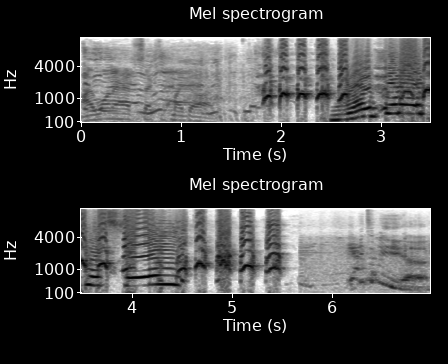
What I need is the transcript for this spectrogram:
I want to have sex with my dog. What did I just say? It's me, uh,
